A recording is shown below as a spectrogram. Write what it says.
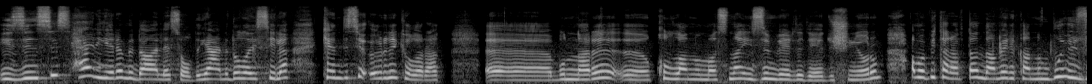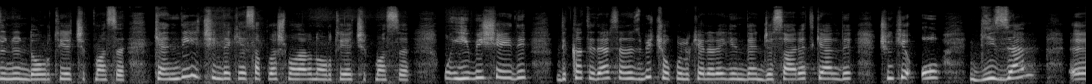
izinsiz her yere müdahalesi oldu. Yani dolayısıyla kendisi örnek olarak e, bunları e, kullanılmasına izin verdi diye düşünüyorum. Ama bir taraftan da Amerika'nın bu yüzünün de ortaya çıkması, kendi içindeki hesaplaşmaların ortaya çıkması bu iyi bir şeydi. Dikkat ederseniz birçok ülkelere yeniden cesaret geldi. Çünkü o gizem e,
